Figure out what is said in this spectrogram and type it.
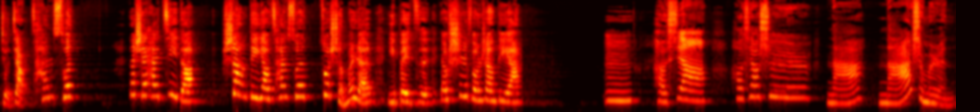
就叫参孙。那谁还记得上帝要参孙做什么人，一辈子要侍奉上帝呀？嗯，好像好像是拿拿什么人？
